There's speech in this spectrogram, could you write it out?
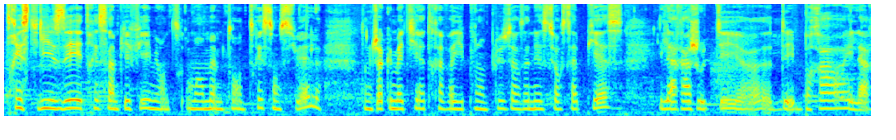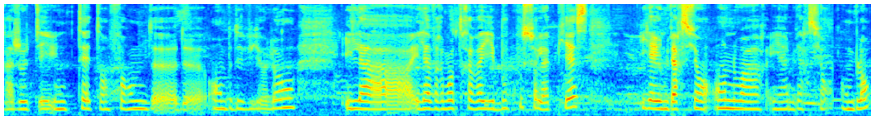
très stylisé très simplifié, mais en, même temps très sensuel. Donc Giacometti a travaillé pendant plusieurs années sur sa pièce. Il a rajouté euh, des bras, il a rajouté une tête en forme de, de de violon. Il a, il a vraiment travaillé beaucoup sur la pièce. Il y a une version en noir et une version en blanc.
